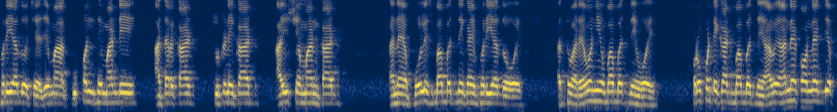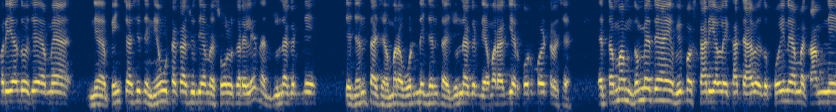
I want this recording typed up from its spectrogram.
ફરિયાદો છે, જેમાં કૂપનથી માંડી આધાર કાર્ડ, ચૂંટણી કાર્ડ, આયુષ્યમાન કાર્ડ અને પોલીસ બાબતની કાંઈ ફરિયાદો હોય અથવા રેવન્યુ બાબતની હોય પ્રોપર્ટી કાર્ડ બાબતની આવી અનેકો અનેક જે ફરિયાદો છે, અમે પંચ્યાસીથી નેવું ટકા સુધી અમે સોલ્વ કરેલી ને જુનાગઢની જે જનતા છે, અમારા વોર્ડની જનતા જુનાગઢની અમારા અગિયાર કોર્પોરેટર છે, એ તમામ ગમે ત્યાં વિપક્ષ કાર્યાલય ખાતે આવે તો કોઈને અમે કામની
